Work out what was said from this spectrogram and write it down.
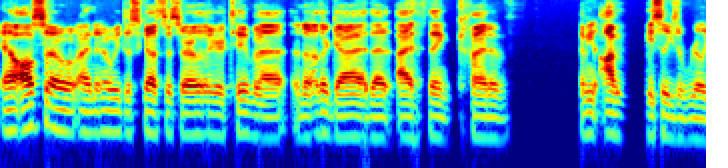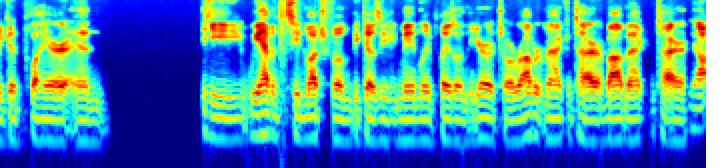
And also, I know we discussed this earlier too, Matt. Another guy that I think kind of, I mean, obviously he's a really good player, and he we haven't seen much of him because he mainly plays on the Euro Tour. Robert McIntyre, Bob McIntyre, Yeah.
